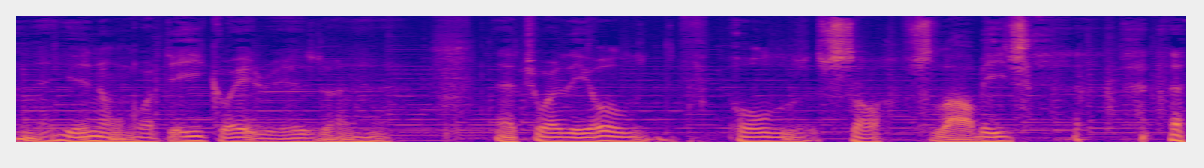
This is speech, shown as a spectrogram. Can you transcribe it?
And you know what the equator is. Uh, that's where the old old Slavies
